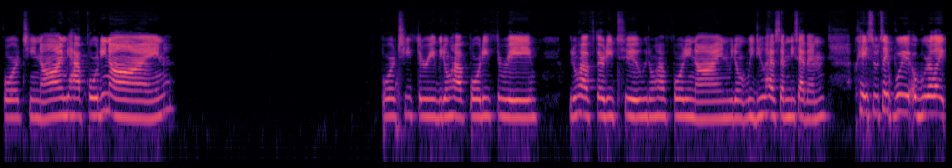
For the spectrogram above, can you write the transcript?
49. We have 49. 43. We don't have 43. We don't have 32. We don't have 49. We don't. We do have 77. Okay, so it's like we're we're like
